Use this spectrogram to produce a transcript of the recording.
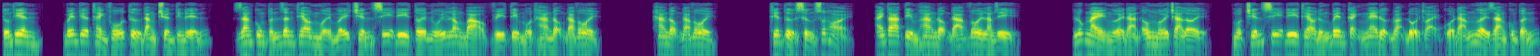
Tướng thiên, bên kia thành phố tử đang truyền tin đến, giang cung tuấn dân theo mười mấy chiến sĩ đi tới núi long bảo vì tìm một hang động đá vôi. Hang động đá vôi? Thiên tử sửng sốt hỏi, anh ta tìm hang động đá vôi làm gì? Lúc này người đàn ông mới trả lời, một chiến sĩ đi theo đứng bên cạnh nghe được đoạn đối thoại của đám người giang cung tuấn,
